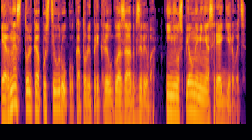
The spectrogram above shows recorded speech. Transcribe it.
Эрнест только опустил руку, который прикрыл глаза от взрыва, и не успел на меня среагировать.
